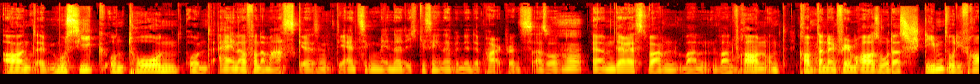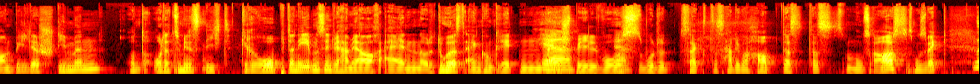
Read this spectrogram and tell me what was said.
Und äh, Musik und Ton und einer von der Maske sind die einzigen Männer, die ich gesehen habe in den Departments. Also Mhm. ähm, der Rest waren, waren, waren Frauen. Und kommt dann ein Film raus, wo das stimmt, wo die Frauenbilder stimmen und, oder zumindest nicht grob daneben sind. Wir haben ja auch einen, oder du hast einen konkreten Ja, Beispiel, wo ja. es, wo du sagst, das hat überhaupt, das, das muss raus, das muss weg.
